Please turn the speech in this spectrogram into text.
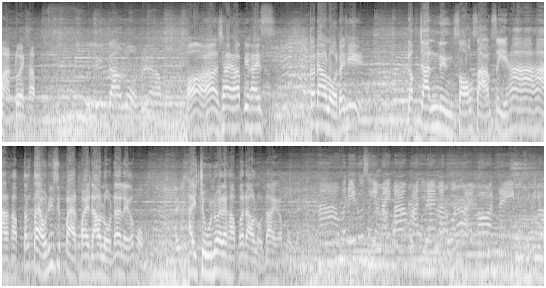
ฝากด้วยครับลืมดาวน์โหลดด้วยนะครับ อ๋ออ่าใช่ครับยังไงก็ดาวน์โหลดได้ที่ ดอกจันหนึ่งสองสามสี่ห้าห้าห้าครับ ตั้งแต่วันที่ 18 ไปดาวน์โหลดได้เลยครับผมไอจูนด้วยนะครับ ก็ดาวน์โหลดได้ครับผมอ่า วันนี้รู้สึกยังไงบ้างคะที่ได้มาร่วมถ่ายทอดในมิวสิกวิดีโอ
